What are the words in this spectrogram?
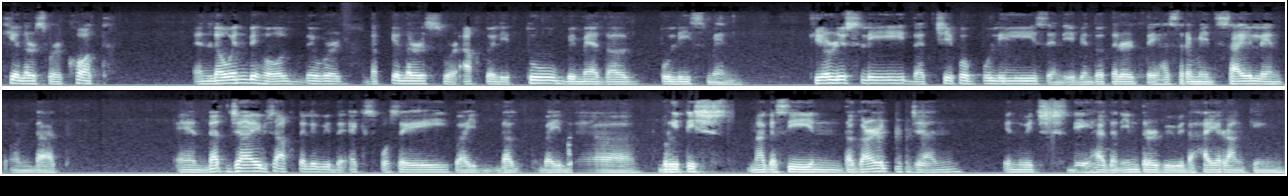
killers were caught. And lo and behold, they were the killers were actually two bemedaled policemen Curiously, the chief of police and even Duterte has remained silent on that. And that jives actually with the expose by the, by the uh, British magazine The Guardian in which they had an interview with the high-ranking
